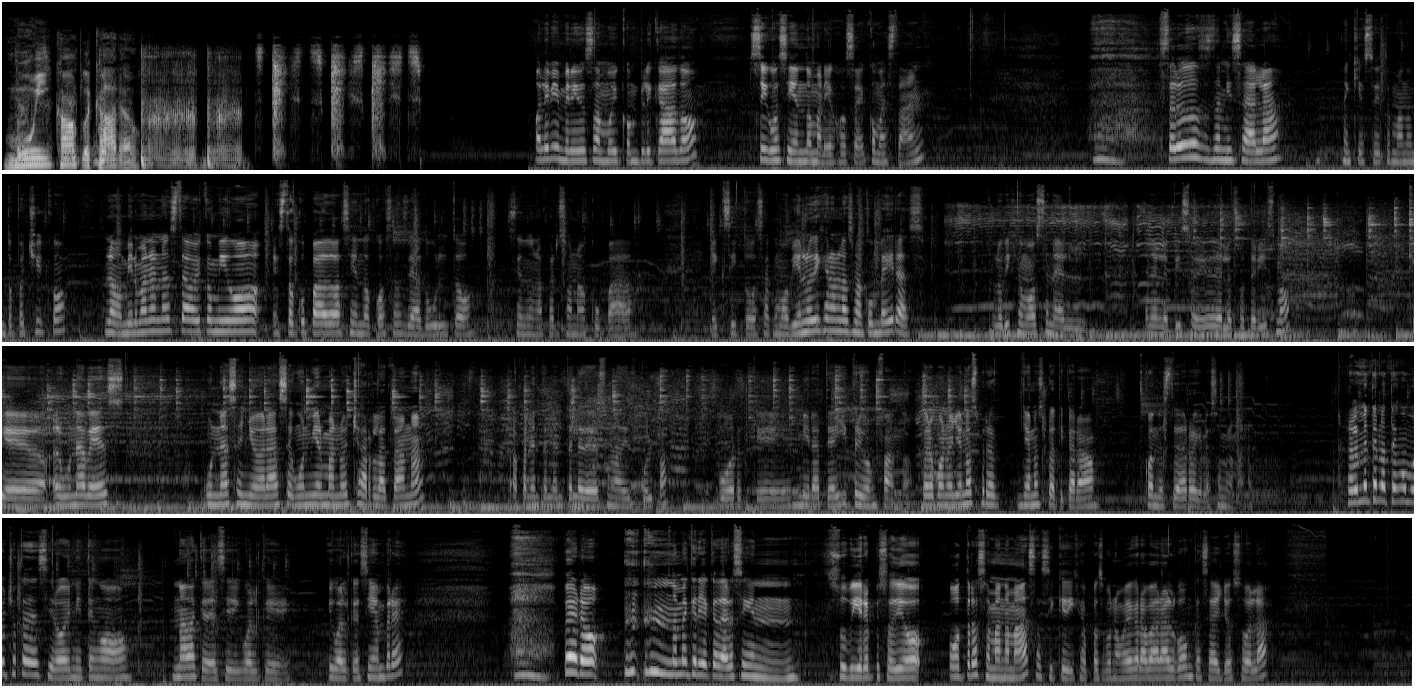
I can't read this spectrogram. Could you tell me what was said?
Muy complicado. Hola bienvenidos a Muy Complicado. Sigo siendo María José, ¿cómo están? Saludos desde mi sala. Aquí estoy tomando un topo chico. No, mi hermano no está hoy conmigo. Está ocupado haciendo cosas de adulto, siendo una persona ocupada, exitosa. Como bien lo dijeron las macumbeiras. Lo dijimos en el, en el episodio del esoterismo. Que alguna vez una señora, según mi hermano, charlatana, aparentemente le debes una disculpa porque mírate ahí triunfando. Pero bueno, ya nos, ya nos platicará cuando esté de regreso mi hermano. Realmente no tengo mucho que decir hoy, ni tengo nada que decir igual que, igual que siempre. Pero no me quería quedar sin subir episodio otra semana más, así que dije, pues bueno, voy a grabar algo, aunque sea yo sola.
